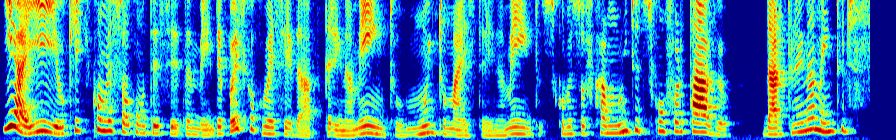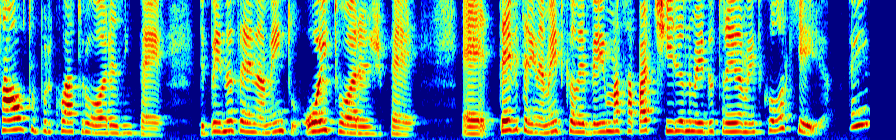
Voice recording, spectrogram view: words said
E aí, o que, que começou a acontecer também? Depois que eu comecei a dar treinamento, muito mais treinamentos, começou a ficar muito desconfortável dar treinamento de salto por quatro horas em pé. Dependendo do treinamento, oito horas de pé. É, teve treinamento que eu levei uma sapatilha no meio do treinamento e coloquei. Aí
